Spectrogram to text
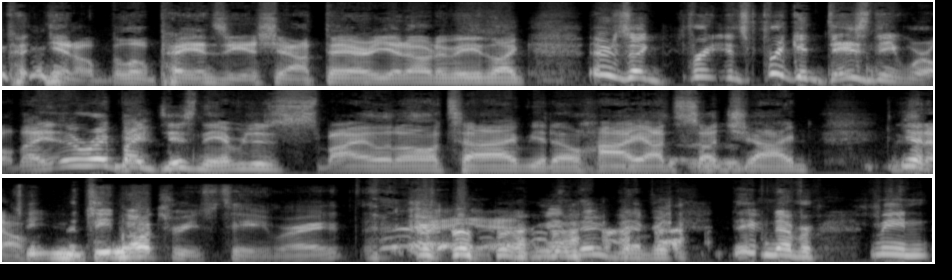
you know, a little pansy-ish out there. You know what I mean? Like there's like it's freaking Disney World. They're right by yeah. Disney. Everyone's just smiling all the time. You know, high on sunshine. You know, the Gene Autry's team, right? yeah, yeah. I mean, they've never, they've never. I mean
